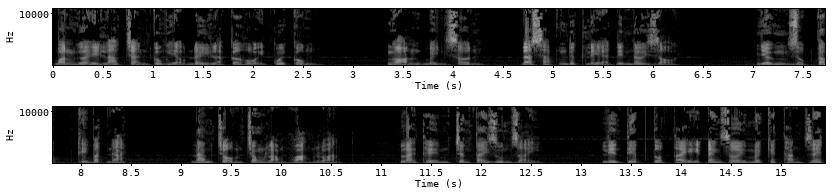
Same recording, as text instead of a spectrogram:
Bọn người lão Trần cũng hiểu đây là cơ hội cuối cùng. Ngọn Bình Sơn đã sắp nứt lìa đến nơi rồi. Nhưng dục tốc thì bất đạt. Đám trộm trong lòng hoảng loạn, lại thêm chân tay run rẩy, liên tiếp tuột tay đánh rơi mấy cái thang rết.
